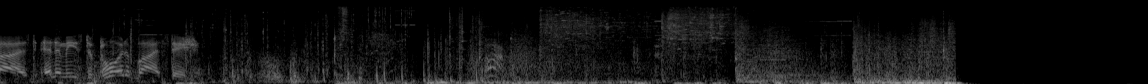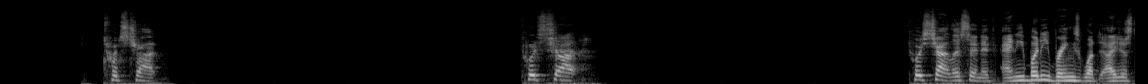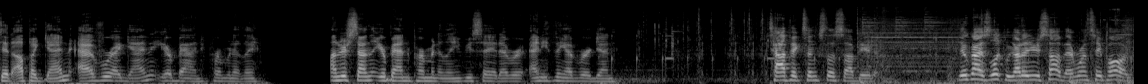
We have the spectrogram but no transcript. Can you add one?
advised, enemies deployed a buy station. Twitch chat. Twitch chat. Twitch chat, listen, if anybody brings what I just did up again, ever again, you're banned permanently. Understand that you're banned permanently if you say it ever, anything ever again. Topic, thanks for the sub, dude. Yo, guys, look, we got a new sub. Everyone say pog.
